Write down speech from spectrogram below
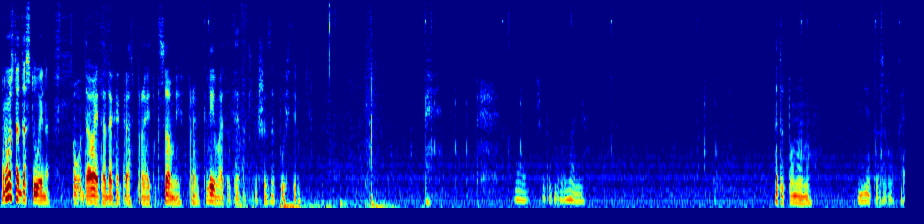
Просто достойно. О, давай тогда как раз про этот самый, про климат вот этот лучше запустим. Что тут нормально? А тут, по-моему, нету звука.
